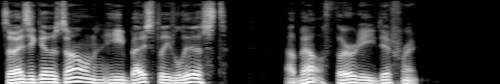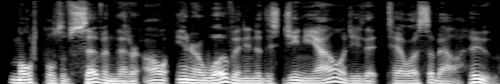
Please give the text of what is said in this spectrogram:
So as he goes on, he basically lists about 30 different multiples of seven that are all interwoven into this genealogy that tell us about who.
